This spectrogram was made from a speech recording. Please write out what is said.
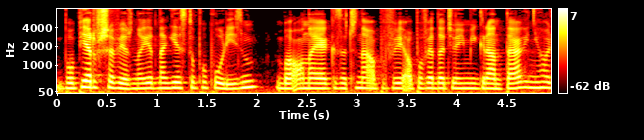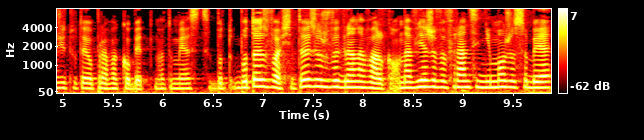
Bo pierwsze, wiesz, no jednak jest to populizm, bo ona jak zaczyna opowiadać o imigrantach, nie chodzi tutaj o prawa kobiet, natomiast, bo, bo to jest właśnie, to jest już wygrana walka. Ona wie, że we Francji nie może sobie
